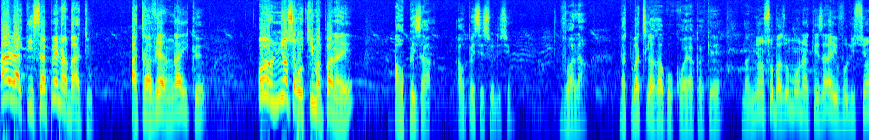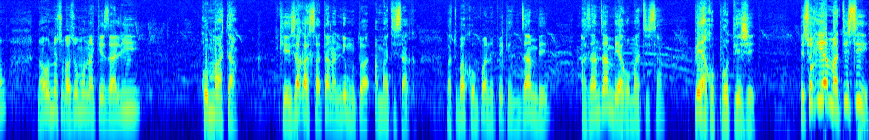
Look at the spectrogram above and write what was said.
alakisa mpe na bato à travers ngai ke oyo nyonso akokima mpa na ye akopesa akopesa solution voilà bato batikaka kokwayaka ke na nyonso bazomonaka eza evolution na oyo nyonso bazomonaka ezali komata ke ezaka satana nde moto amatisaka bato bacomprendre mpe ke nzambe aza nzambe ya komatisa mpe ya koprotege mpe soki ye amatisi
